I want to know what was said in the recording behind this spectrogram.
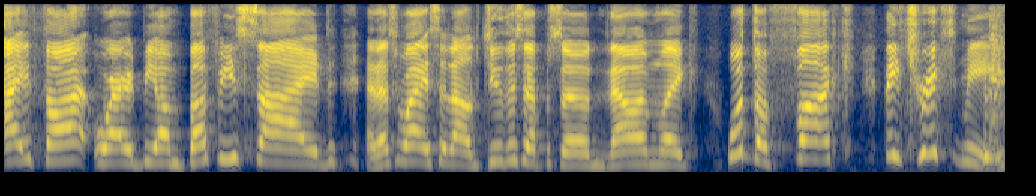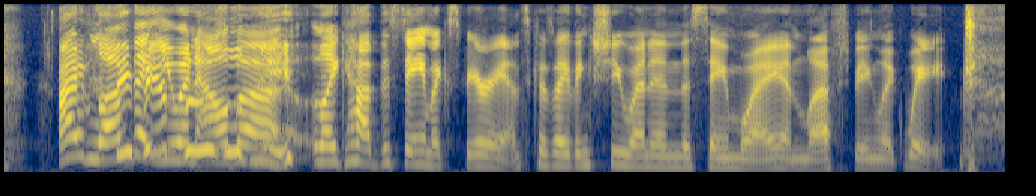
I thought where I'd be on Buffy's side, and that's why I said I'll do this episode. Now I'm like, what the fuck? They tricked me. I love They that you and Alba me. like had the same experience because I think she went in the same way and left being like, "Wait,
